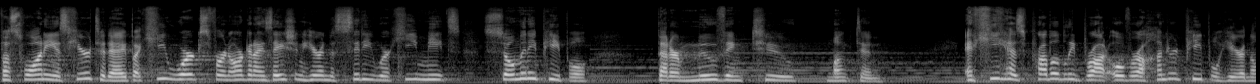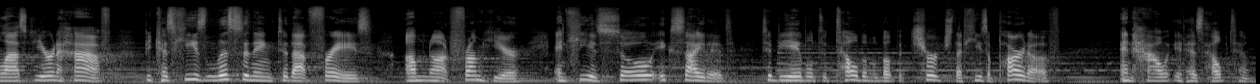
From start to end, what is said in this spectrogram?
Vaswani is here today, but he works for an organization here in the city where he meets so many people that are moving to Moncton. And he has probably brought over 100 people here in the last year and a half because he's listening to that phrase, I'm not from here. And he is so excited to be able to tell them about the church that he's a part of and how it has helped him.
